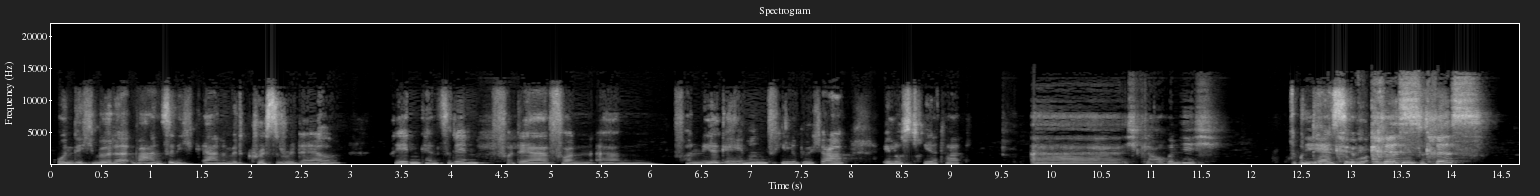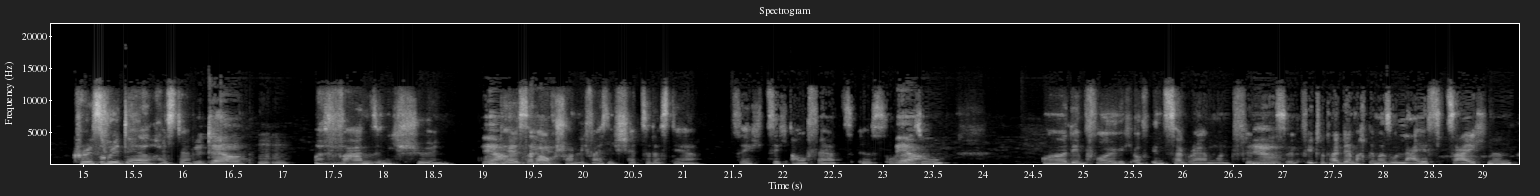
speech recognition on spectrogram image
Und ich würde wahnsinnig gerne mit Chris Riddell reden. Kennst du den? Der von, ähm, von Neil Gaiman viele Bücher illustriert hat. Äh, ich glaube nicht. Und der ist so, also Chris, den- Chris Chris Riddell heißt der. Riddell. Mhm. Und wahnsinnig schön. Und Ja, der ist aber okay. auch schon, ich weiß nicht, ich schätze, dass der 60 aufwärts ist oder Ja. so. Äh, Dem folge ich auf Instagram und finde Ja. es irgendwie total. Der macht immer so Live-Zeichnen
